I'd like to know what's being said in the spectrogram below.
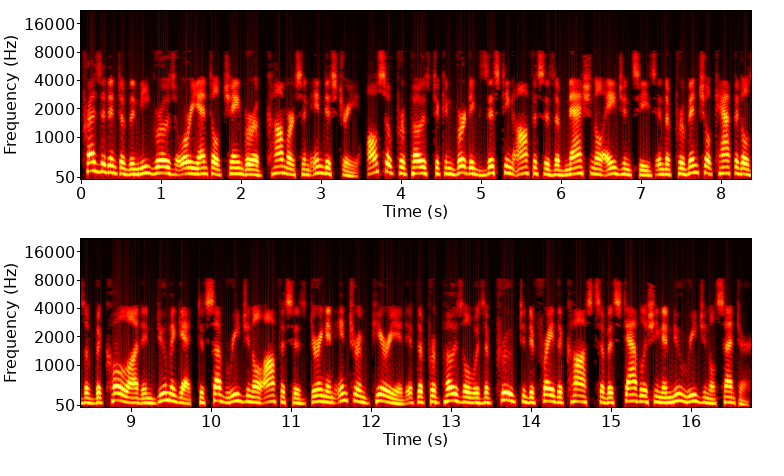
president of the Negros Oriental Chamber of Commerce and Industry, also proposed to convert existing offices of national agencies in the provincial capitals of Bacolod and Dumaguete to sub-regional offices during an interim period if the proposal was approved to defray the costs of establishing a new regional center.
